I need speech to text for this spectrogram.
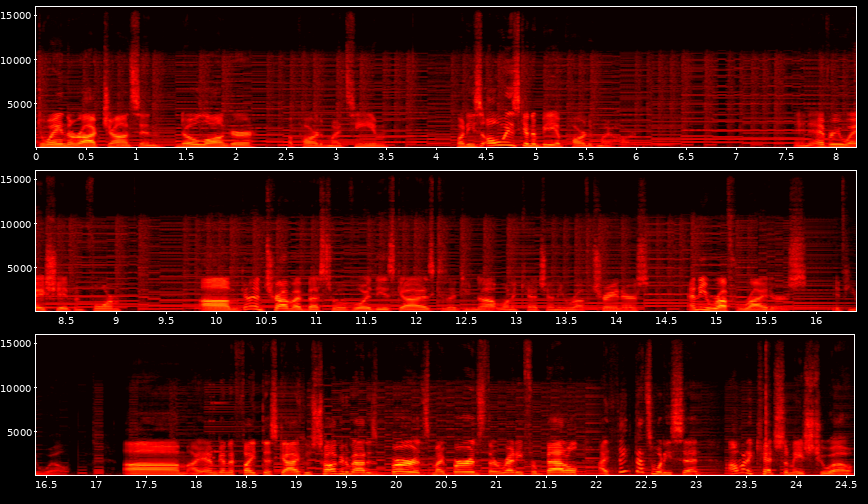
Dwayne The Rock Johnson, no longer a part of my team, but he's always going to be a part of my heart. In every way, shape, and form. I'm going to try my best to avoid these guys because I do not want to catch any rough trainers, any rough riders, if you will. Um, I am going to fight this guy who's talking about his birds. My birds, they're ready for battle. I think that's what he said. I'm going to catch some H2O.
